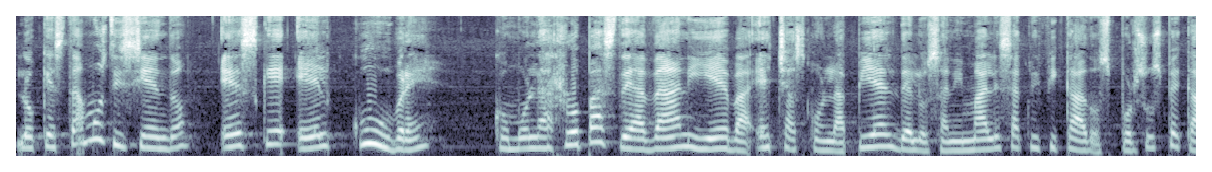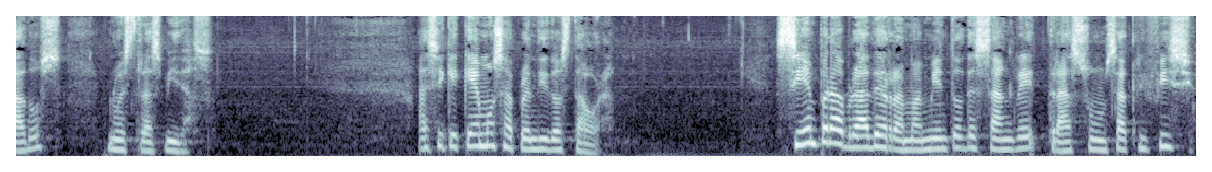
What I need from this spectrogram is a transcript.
lo que estamos diciendo es que Él cubre, como las ropas de Adán y Eva hechas con la piel de los animales sacrificados por sus pecados, nuestras vidas. Así que, ¿qué hemos aprendido hasta ahora? Siempre habrá derramamiento de sangre tras un sacrificio.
